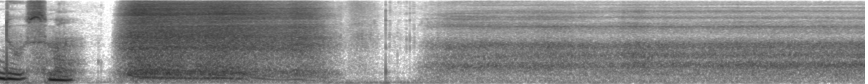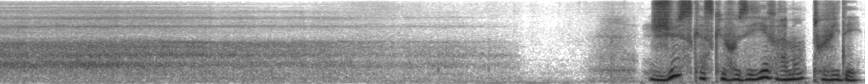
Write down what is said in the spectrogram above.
doucement. Jusqu'à ce que vous ayez vraiment tout vidé.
